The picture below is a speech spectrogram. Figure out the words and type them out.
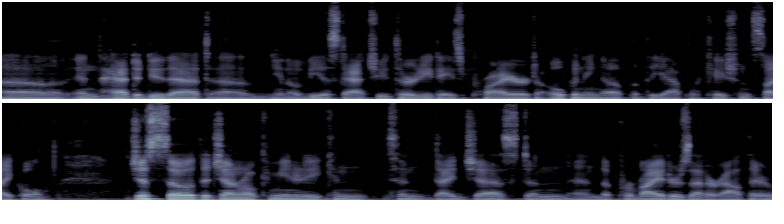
uh, and had to do that, uh, you know, via statute 30 days prior to opening up the application cycle. just so the general community can, can digest and, and the providers that are out there,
